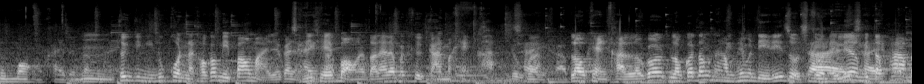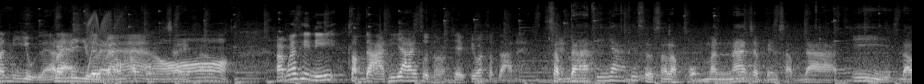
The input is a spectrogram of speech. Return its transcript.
มุมมองของใครเป็นแบอืบมไหน ซึ่งจริงๆทุกคนนะเขาก็มีเป้าหมายเดียวกันอย่างที่ใช่เชครับฟบอกนะตอนแรกแล้วมันคือการมาแข่งขันถูกป่ะใช่ครับเราแข่งขันเราก็เราก็ต้องทำให้มันดีที่สุดใช่ส่วนในเรื่องใช่มิตรภาพครับมันมีอยู่แล้วมันแหละมีอยู่ใช่ไหแล้วครับผมอ๋อใช่ครับ ครับงั้นทีนี้สัปดาห์ที่ยากที่สุดสำหรับเชฟคิดว่าสัปดาห์ไหนสัปดาห์ที่ยากที่สุดสำหรับผมมันน่าจะเป็นสัปดาห์ที่เรา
